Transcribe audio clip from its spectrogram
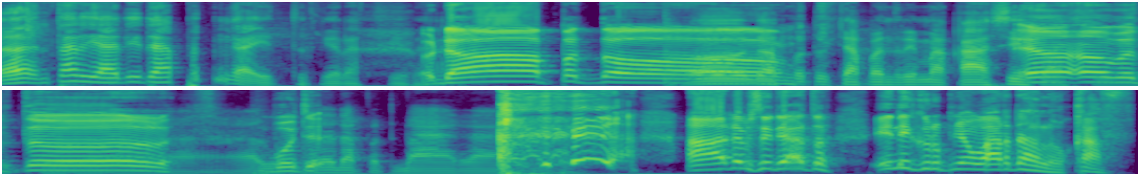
Eh, ntar Yadi dapat nggak itu kira-kira? Dapet dong. Oh, dapat ucapan terima kasih. Ya, oh, betul. Ah, Bocah- dapat barang. Ada bisa diatur. Ini grupnya Wardah loh, Kaf.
